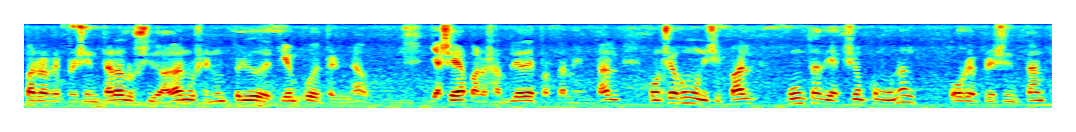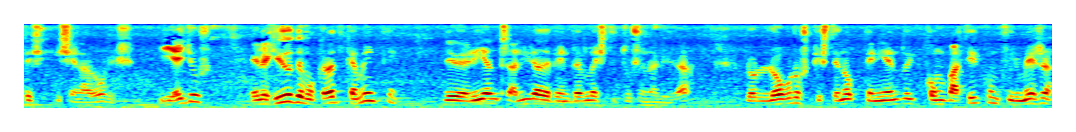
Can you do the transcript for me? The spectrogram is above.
para representar a los ciudadanos en un periodo de tiempo determinado ya sea para asamblea departamental, consejo municipal, junta de acción comunal o representantes y senadores. Y ellos, elegidos democráticamente, deberían salir a defender la institucionalidad, los logros que estén obteniendo y combatir con firmeza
